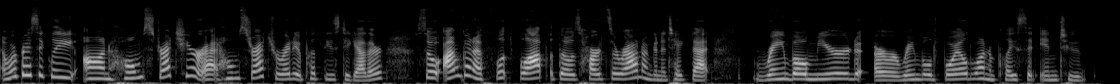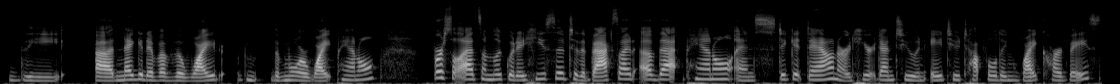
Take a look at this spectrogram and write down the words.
And we're basically on home stretch here, at home stretch. We're ready to put these together. So I'm going to flip flop those hearts around. I'm going to take that rainbow mirrored or rainbow foiled one and place it into the uh, negative of the white, the more white panel. First, I'll add some liquid adhesive to the backside of that panel and stick it down or adhere it down to an A2 top folding white card base.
